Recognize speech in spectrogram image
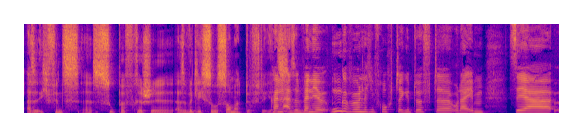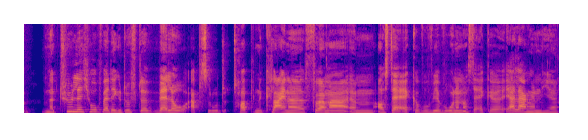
also ich find's äh, super frische, also wirklich so Sommerdüfte jetzt. Können also, wenn ihr ungewöhnliche fruchtige Düfte oder eben sehr natürlich hochwertige Düfte, Velo absolut top, eine kleine Firma ähm, aus der Ecke, wo wir wohnen, aus der Ecke Erlangen hier.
